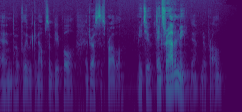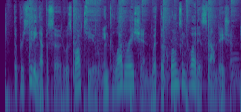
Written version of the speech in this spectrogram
and hopefully we can help some people address this problem. Me too. Thanks for having me. Yeah, no problem. The preceding episode was brought to you in collaboration with the Crohn's and Colitis Foundation.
